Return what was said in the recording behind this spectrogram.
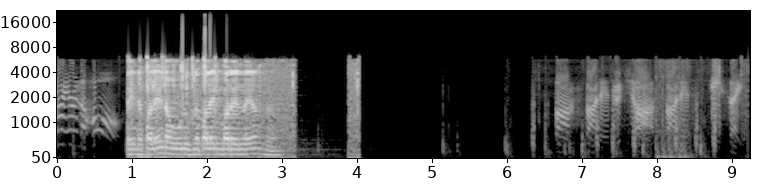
Fire in the Tayo na pala yun. Nahulog na pala yung baril na yun. Site.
